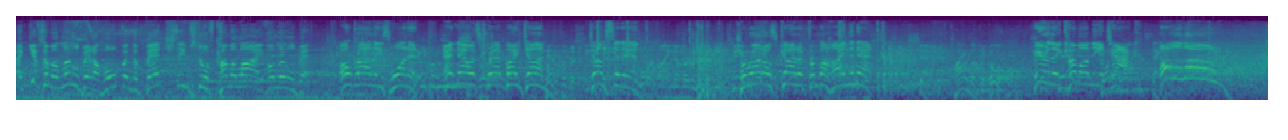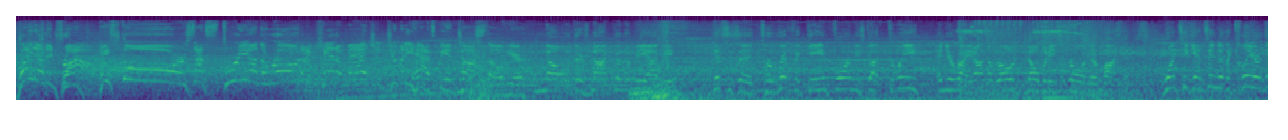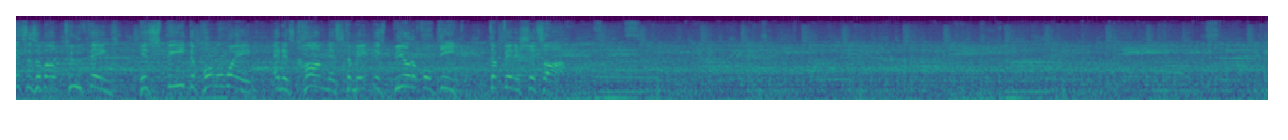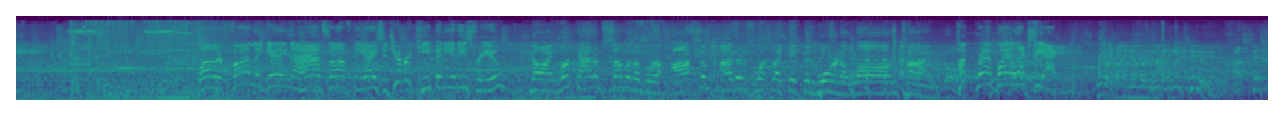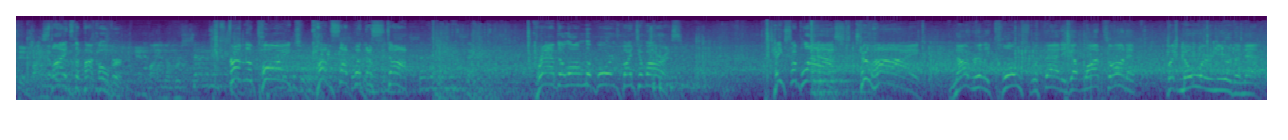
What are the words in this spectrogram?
That gives them a little bit of hope, and the bench seems to have come alive a little bit. O'Reilly's won it, and now it's grabbed by Dunn. Dumps it in. Toronto's got it from behind the net. Here they come on the attack. All alone! Right out in front. Wow. He scores! That's three on the road. I can't imagine too many hats being tossed, though, here. No, there's not going to be. I mean, this is a terrific game for him. He's got three, and you're right, on the road, nobody's throwing their bucket. Once he gets into the clear, this is about two things. His speed to pull away and his calmness to make this beautiful deke to finish this off. Well, they're finally getting the hats off the ice. Did you ever keep any of these for you? No, I looked at them. Some of them were awesome. Others look like they've been worn a long time. Puck grab by Oleksiak. Scored by number 92. Assisted by Slides the puck over. And by number 7. From the point. Comes up with the stop. Grabbed along the boards by Tavares. Takes a blast. Too high. Not really close with that. He got lots on it, but nowhere near the net.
